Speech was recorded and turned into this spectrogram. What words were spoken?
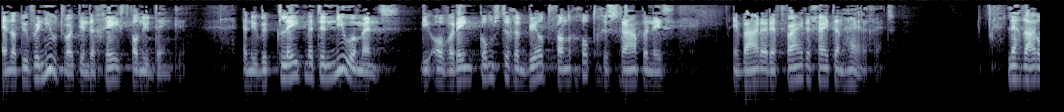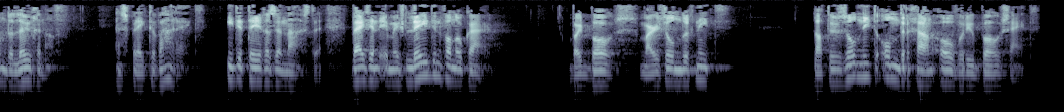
En dat u vernieuwd wordt in de geest van uw denken. En u bekleedt met de nieuwe mens, die overeenkomstig het beeld van God geschapen is, in ware rechtvaardigheid en heiligheid. Leg daarom de leugen af en spreek de waarheid. Ieder tegen zijn naaste. Wij zijn immers leden van elkaar. Word boos, maar zondig niet. Laat de zon niet ondergaan over uw boosheid.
